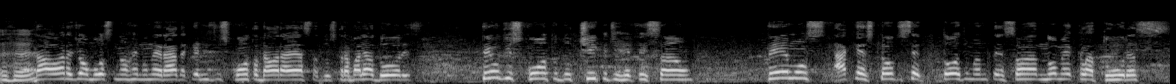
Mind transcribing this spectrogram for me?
uhum. da hora de almoço não remunerada, aqueles descontos da hora extra dos trabalhadores. Tem o desconto do ticket de refeição. Temos a questão do setor de manutenção, nomenclaturas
